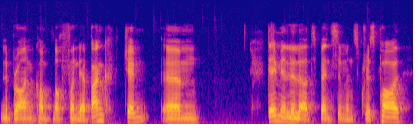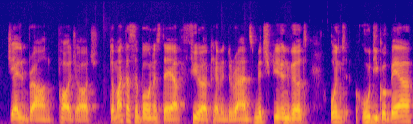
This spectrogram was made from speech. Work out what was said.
LeBron kommt noch von der Bank James, ähm, Damian Lillard, Ben Simmons, Chris Paul, Jalen Brown, Paul George, Domantas Sabonis, der ja für Kevin Durant mitspielen wird, und Rudy Gobert.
